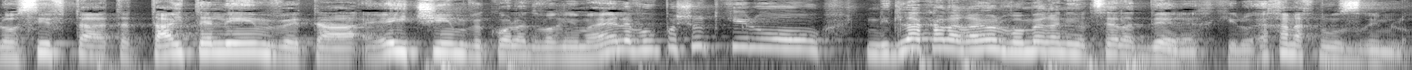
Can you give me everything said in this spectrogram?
להוסיף את הטייטלים ואת ה-H'ים וכל הדברים האלה, והוא פשוט כאילו נדלק על הרעיון ואומר, אני יוצא לדרך. כאילו, איך אנחנו עוזרים לו?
